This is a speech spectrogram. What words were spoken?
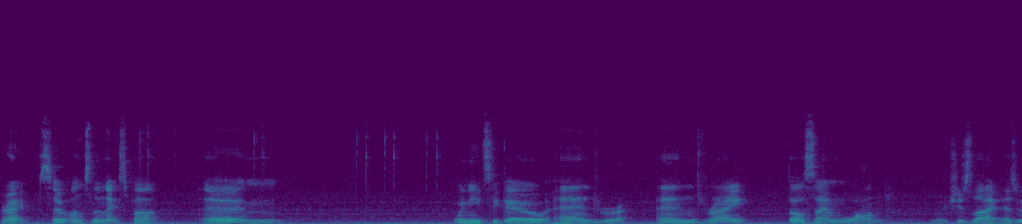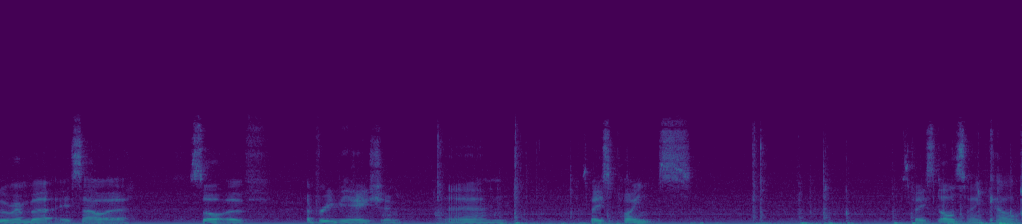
Right, so on to the next part. Um, we need to go and and write dollar sign one, which is like, as we remember, it's our sort of abbreviation. Um, space points, space dollar sign calc,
